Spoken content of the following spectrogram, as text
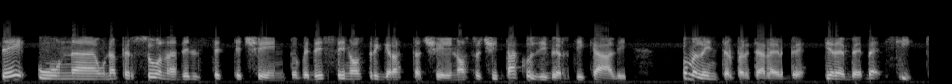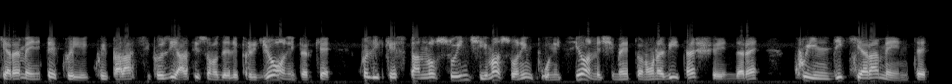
se una, una, persona del Settecento vedesse i nostri grattacieli, le nostre città così verticali, come le interpreterebbe? Direbbe, beh sì, chiaramente quei, quei palazzi così alti sono delle prigioni perché quelli che stanno su in cima sono in punizione, ci mettono una vita a scendere, quindi chiaramente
